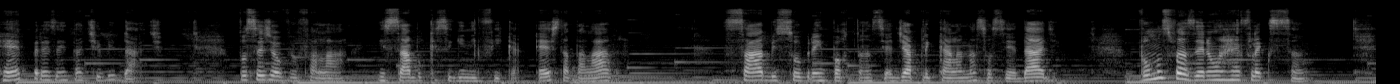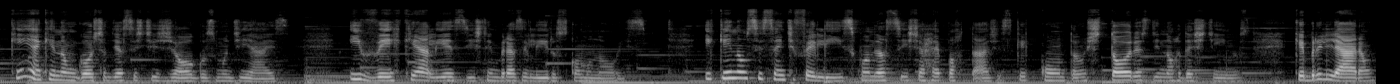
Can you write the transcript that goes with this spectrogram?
representatividade. Você já ouviu falar e sabe o que significa esta palavra? Sabe sobre a importância de aplicá-la na sociedade? Vamos fazer uma reflexão quem é que não gosta de assistir jogos mundiais e ver que ali existem brasileiros como nós? E quem não se sente feliz quando assiste a reportagens que contam histórias de nordestinos que brilharam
